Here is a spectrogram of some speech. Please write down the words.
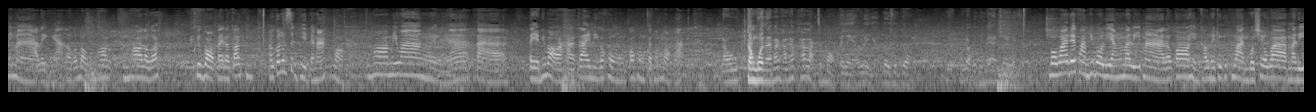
ไม่มาอะไรอย่างเงี้ยเราก็บอกคุณพ่อคุณพ่อเราก็ คือบอกไปแล้วก็เราก็รู้สึกผิดนะนะ บอกคุณพ่อไม่ว่างอะไรอย่างเงี้ย แต่แต่อย่างที่บอกอะค่ะใกล้นี้ก็คงก็คงจะต้องบอกละเรากังวลอะไรบ้างครับถ้าถ้าหลังจะบอกไปแล้วอะไรอย่างเงี้ยโดยส่วนตัวที่เราเป็นคุณแม่ด้วยอะไรอย่างเงี้ยโบว่าด้วยความที่โบเลี้ยงมาริมา แล้วก็เห็นเขาในทุกๆวันโบเชื่อว่ามาริ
